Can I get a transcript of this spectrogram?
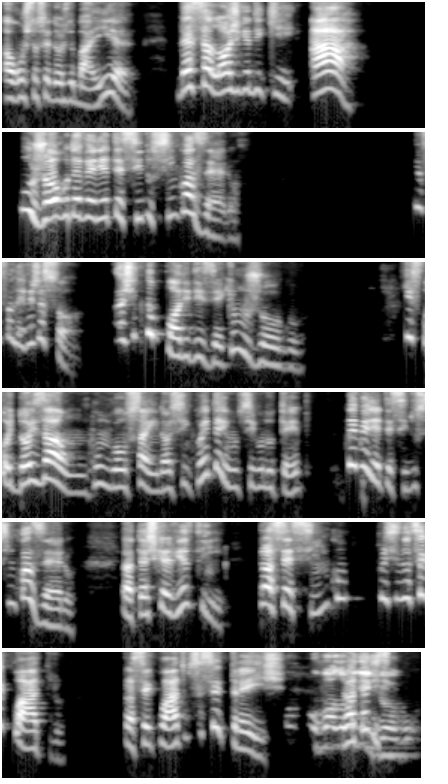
alguns torcedores do Bahia, nessa lógica de que ah, o jogo deveria ter sido 5 a 0. E eu falei, veja só, a gente não pode dizer que um jogo que foi 2 a 1 com um gol saindo aos 51 do segundo tempo deveria ter sido 5 a 0 Eu até escrevi assim: para ser 5, precisa ser quatro. Para ser quatro, precisa ser três. O, o volume de disse, jogo.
